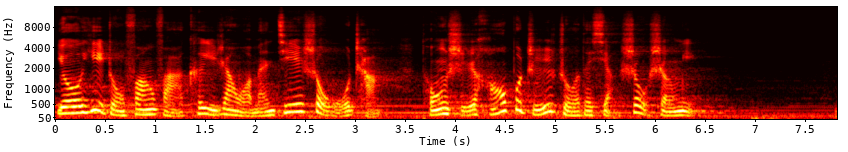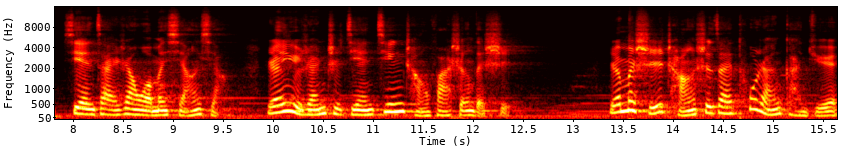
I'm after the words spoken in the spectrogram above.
有一种方法可以让我们接受无常，同时毫不执着地享受生命。现在，让我们想想人与人之间经常发生的事。人们时常是在突然感觉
